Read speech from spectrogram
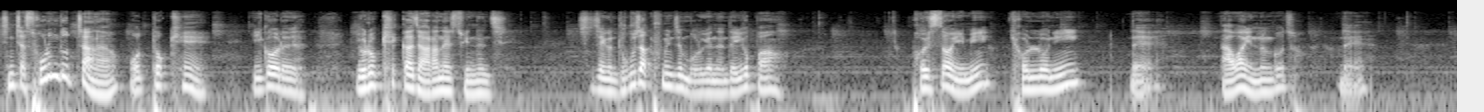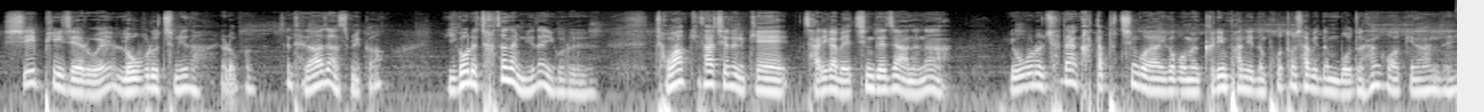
진짜 소름 돋지 않아요? 어떻게 이거를 요렇게까지 알아낼 수 있는지. 진짜 이거 누구 작품인지 는 모르겠는데 이것 봐 벌써 이미 결론이 네 나와 있는 거죠. 네. CP0의 로브루츠입니다 여러분. 진짜 대단하지 않습니까? 이거를 찾아냅니다 이거를. 정확히 사실은 이렇게 자리가 매칭되지 않으나 요거를 최대한 갖다 붙인 거야. 이거 보면 그림판이든 포토샵이든 뭐든 한 것 같기는 한데.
